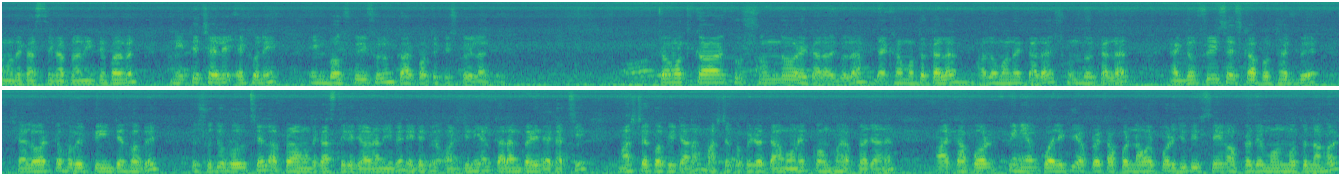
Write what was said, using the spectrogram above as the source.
আমাদের কাছ থেকে আপনারা নিতে পারবেন। নিতে চাইলে এখনই ইনবক্স করে ফেলুন কার কত পিস করে লাগবে। চমৎকার, খুব সুন্দর এই কালারগুলো দেখার মতো কালার ভালো মানের কালার সুন্দর কালার একদম ফ্রি সাইজ কাপড় থাকবে, সালোয়ারটা হবে, প্রিন্টের হবে। তো শুধু হোলসেল আপনারা আমাদের কাছ থেকে যারা নেবেন, এটা কিন্তু অরিজিনাল কালামকারি দেখাচ্ছি। মাস্টার কপিটা না মাস্টার কপিটার দাম অনেক কম হয়, আপনারা জানেন। আর কাপড় প্রিমিয়াম কোয়ালিটি আপনার কাপড় নেওয়ার পরে যদি সেম আপনাদের মন মতো না হয়,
